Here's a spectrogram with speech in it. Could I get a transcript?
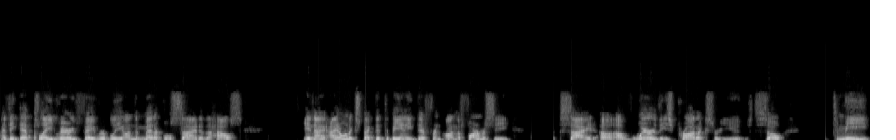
I think that played very favorably on the medical side of the house. And I, I don't expect it to be any different on the pharmacy side of, of where these products are used. So to me,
